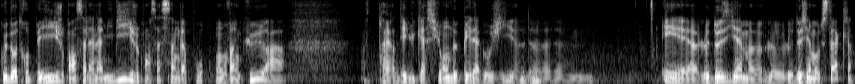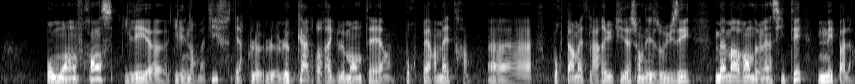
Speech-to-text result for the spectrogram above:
que d'autres pays, je pense à la Namibie, je pense à Singapour, ont vaincu à, travers d'éducation, de pédagogie, euh, de et euh, le deuxième, euh, le, deuxième obstacle, au moins en France, il est, euh, il est normatif. C'est-à-dire que le, cadre réglementaire pour permettre, pour permettre la réutilisation des eaux usées, même avant de l'inciter, n'est pas là.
